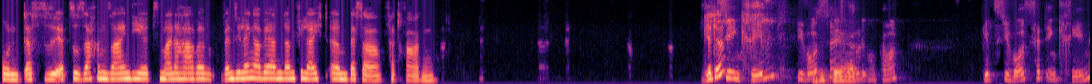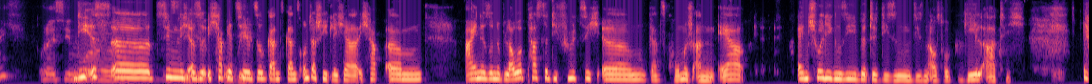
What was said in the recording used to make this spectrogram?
Und das wird so Sachen sein, die jetzt meine Haare, wenn sie länger werden, dann vielleicht ähm, besser vertragen. Gibt Bitte? es die in cremig, die Das ist Wolfsfett? der- Entschuldigung, Paul. Gibt es die Wolfsfett in cremig? Oder ist die nur, Die ist äh, äh, ziemlich, die also ich habe jetzt hier so ganz, ganz unterschiedlicher. Ich habe ähm, eine so eine blaue Paste, die fühlt sich ähm, ganz komisch an. Eher, entschuldigen Sie bitte diesen, diesen Ausdruck, gelartig.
